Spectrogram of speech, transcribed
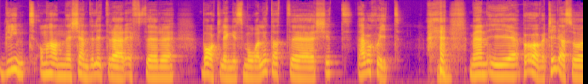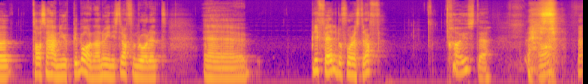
Blint, om han kände lite där efter eh, baklängesmålet att eh, shit, det här var skit. Mm. men i, på övertid där så tar sig han ju upp i banan och in i straffområdet. Eh, blir fälld och får en straff. Ja, just det. Ja.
